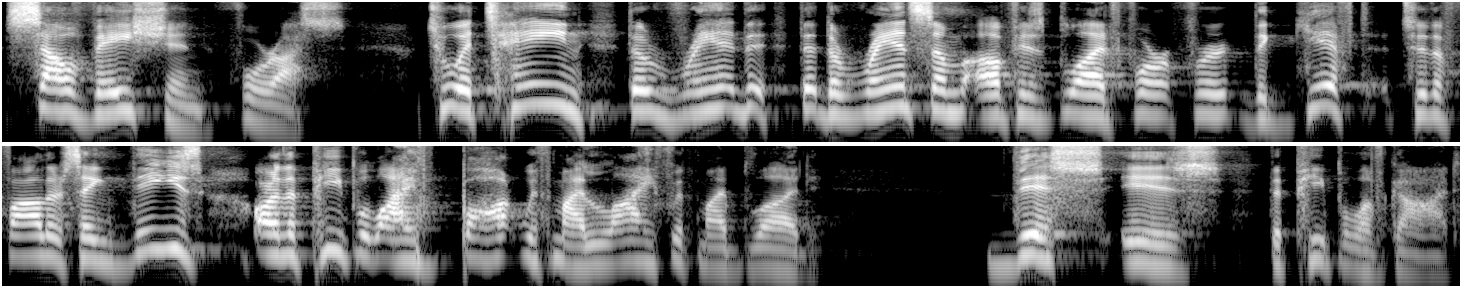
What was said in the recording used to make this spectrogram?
salvation for us to attain the, ran, the, the, ransom of his blood, for, for the gift to the Father, saying, These are the people I've bought with my life, with my blood. This is the people of God.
